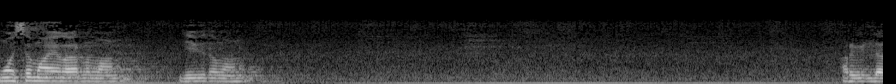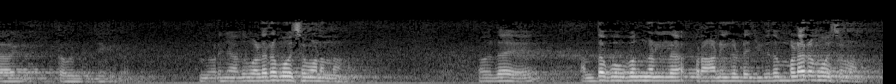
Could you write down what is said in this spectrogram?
മോശമായ കാരണമാണ് ജീവിതമാണ്. അറിവില്ലാത്തവന്റെ ജീവിതം എന്ന് പറഞ്ഞാൽ അത് വളരെ മോശമാണെന്നാണ്. അതുപോലെ അന്ധകൂപങ്ങളിലെ പ്രാണികളുടെ ജീവിതം വളരെ മോശമാണ്.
